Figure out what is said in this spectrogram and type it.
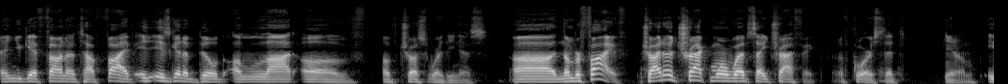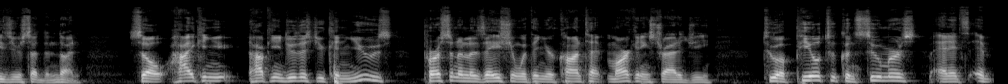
and you get found in the top five, it is going to build a lot of of trustworthiness. Uh, number five, try to attract more website traffic. Of course, that you know, easier said than done. So how can you how can you do this? You can use personalization within your content marketing strategy to appeal to consumers and it's it,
